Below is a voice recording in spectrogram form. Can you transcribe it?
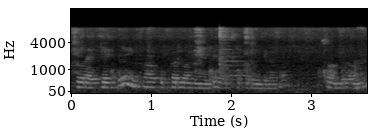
సో రైస్ అయితే ఇంకా కుక్కర్లో ఉన్నాయండి రైస్ కుక్కర్ ఉంది కదా. సో అందులోనే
